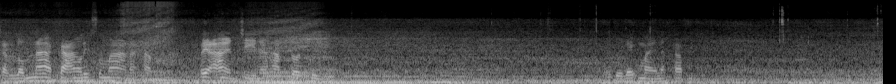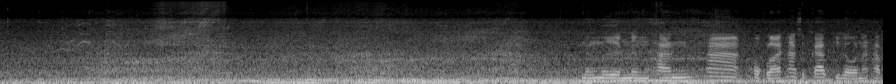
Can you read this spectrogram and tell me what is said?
กันล้มหน้ากลางลิซูมานะครับไป RNG นะครับ ตัวทีเดี๋ยวดูเลขไม้นะครับ หนึ่งหมื่นหนึ่งพันห้าหกร้อยห้าสิบเก้ากิโลนะครับ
